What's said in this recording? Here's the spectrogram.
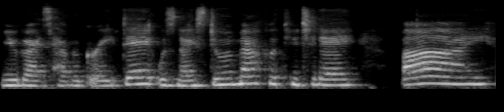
You guys have a great day. It was nice doing math with you today. Bye.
